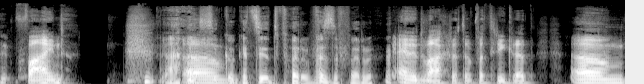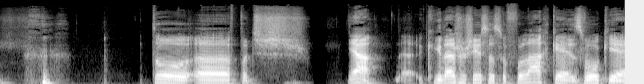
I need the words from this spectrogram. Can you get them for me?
fajn. Um, Kot si odprl, pa zaprl. ene dvakrat ali pa trikrat. Um, to uh, pač, ja, ki daš v šesa, so fulahke, zvok je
